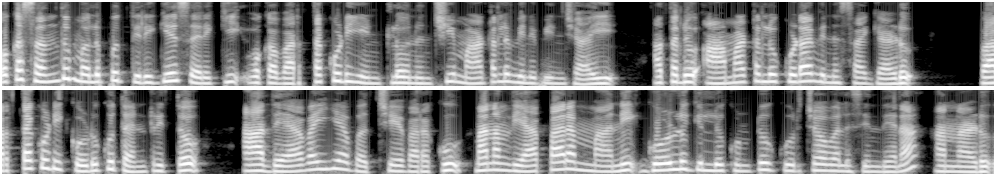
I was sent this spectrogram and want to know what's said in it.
ఒక సందు మలుపు తిరిగేసరికి ఒక వర్తకుడి ఇంట్లో నుంచి మాటలు వినిపించాయి. అతడు ఆ మాటలు కూడా వినసాగాడు. వర్తకుడి కొడుకు తండ్రితో ఆ దేవయ్య వచ్చే వరకు మనం వ్యాపారం మాని గోళ్ళు గిల్లుకుంటూ కూర్చోవలసిందేనా? అన్నాడు.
